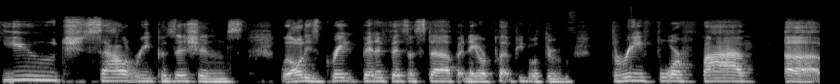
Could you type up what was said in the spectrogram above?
huge salary positions with all these great benefits and stuff, and they were putting people through three, four, five uh,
